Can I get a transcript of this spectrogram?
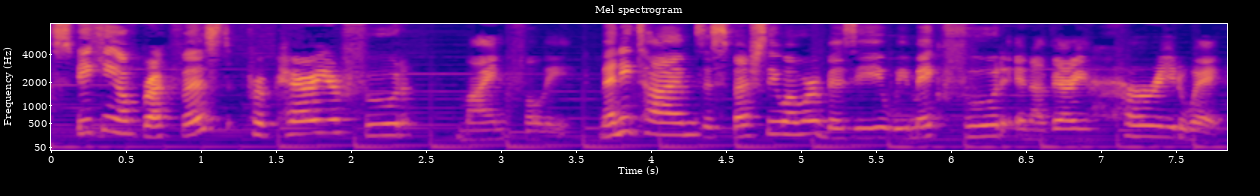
Speaking of breakfast, prepare your food mindfully. Many times, especially when we're busy, we make food in a very hurried way.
